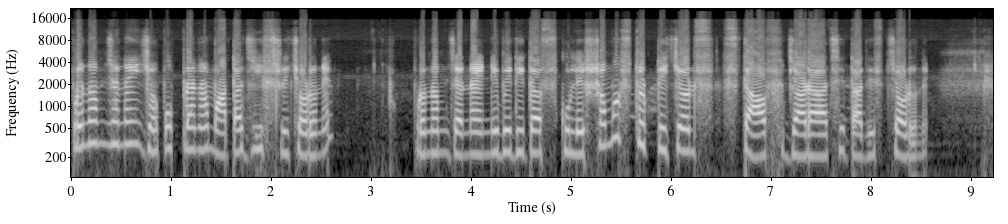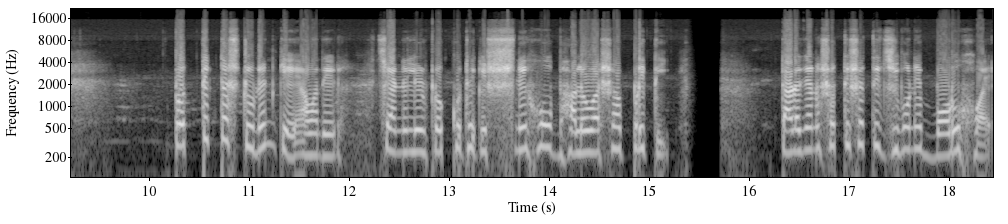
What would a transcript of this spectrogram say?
প্রণাম জানাই জপপ্রাণা মাতাজির শ্রীচরণে। প্রণাম জানাই নিবেদিতা স্কুলের সমস্ত টিচার্স স্টাফ যারা আছে তাদের চরণে। প্রত্যেকটা স্টুডেন্টকে আমাদের চ্যানেলের পক্ষ থেকে স্নেহ, ভালোবাসা, প্রীতি, তারা যেন সত্যি সত্যি জীবনে বড় হয়,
